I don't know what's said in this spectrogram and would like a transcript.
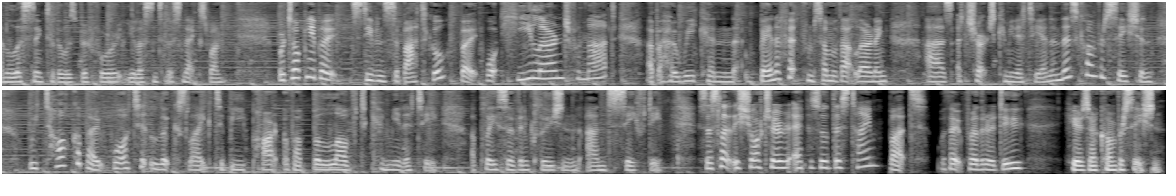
and listening to those before you listen to this next one. We're talking about Stephen's sabbatical, about what he learned from that, about how we can benefit from some of that learning as a church community. And in this conversation, we talk about what it looks like to be part of a beloved community, a place of inclusion and safety. It's a slightly shorter episode this time, but without further ado, here's our conversation.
